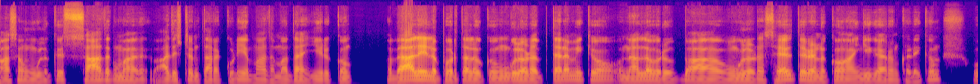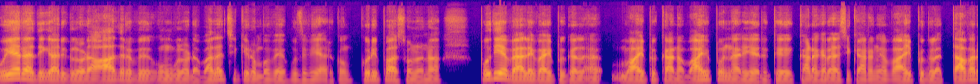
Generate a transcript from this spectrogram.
மாசம் உங்களுக்கு சாதகமா அதிர்ஷ்டம் தரக்கூடிய மாதமா தான் இருக்கும். வேலையில் பொறுத்தளவுக்கு உங்களோட திறமைக்கும், நல்ல ஒரு உங்களோட செயல்திறனுக்கும் அங்கீகாரம் கிடைக்கும். உயர் அதிகாரிகளோட ஆதரவு உங்களோட வளர்ச்சிக்கு ரொம்பவே உதவியாக இருக்கும். குறிப்பாக சொல்லணும்னா, புதிய வேலை வாய்ப்புகள் வாய்ப்புக்கான வாய்ப்பு நிறைய இருக்குது கடகராசிக்காரங்க வாய்ப்புகளை தவற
